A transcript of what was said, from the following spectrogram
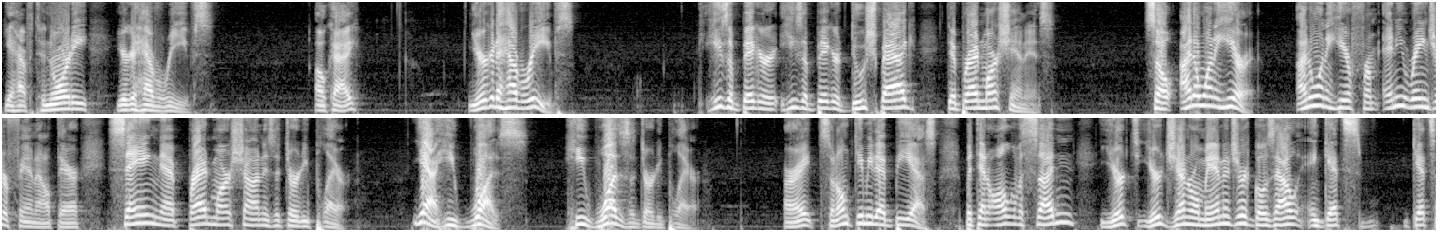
you have Tinordi, you're going to have Reaves. Okay? You're going to have Reaves. He's a bigger he's a bigger douchebag than Brad Marchand is. So, I don't want to hear it. I don't want to hear from any Ranger fan out there saying that Brad Marchand is a dirty player. Yeah, he was. He was a dirty player. All right, so don't give me that BS. But then all of a sudden, your your general manager goes out and gets gets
